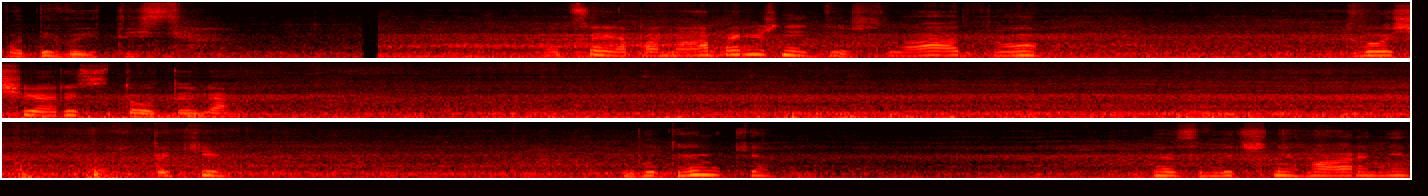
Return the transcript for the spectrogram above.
подивитись. Оце я по набережній дійшла до площі Арістотеля. Такі будинки незвичні, гарні.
